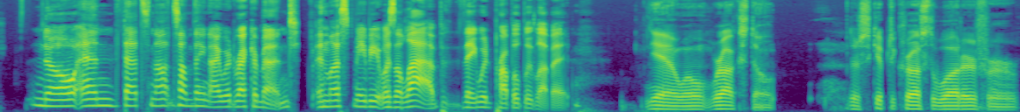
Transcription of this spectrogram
no, and that's not something I would recommend. Unless maybe it was a lab, they would probably love it. Yeah, well, rocks don't. They're skipped across the water for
